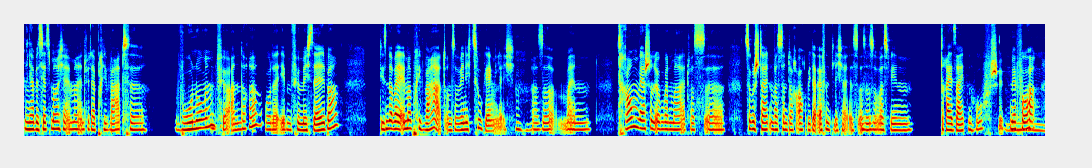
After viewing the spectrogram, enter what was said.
Ja, bis jetzt mache ich ja immer entweder private Wohnungen mhm. für andere oder eben für mich selber. Die sind aber ja immer privat und so wenig zugänglich. Mhm. Also mein Traum wäre schon irgendwann mal etwas äh, zu gestalten, was dann doch auch wieder öffentlicher ist. Also sowas wie ein drei Seitenhof schwebt mir vor. Mm.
